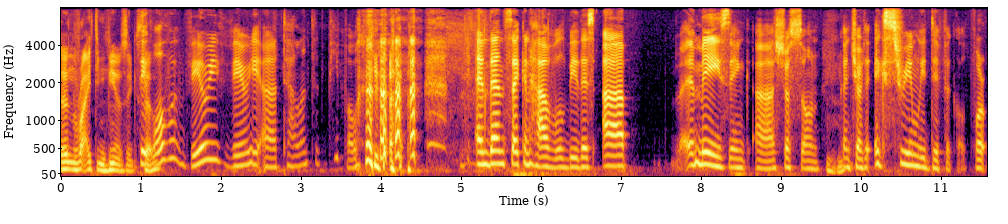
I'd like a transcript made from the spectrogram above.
and writing music. They so. all were very, very uh, talented people. and then second half will be this uh, amazing uh, chausson concerto, extremely difficult for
